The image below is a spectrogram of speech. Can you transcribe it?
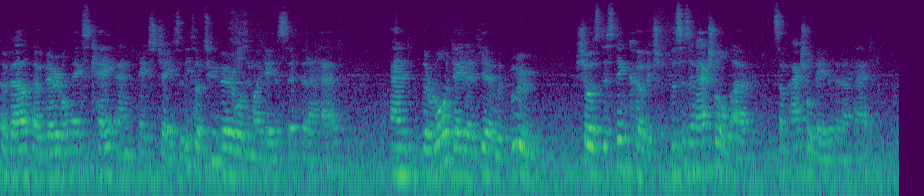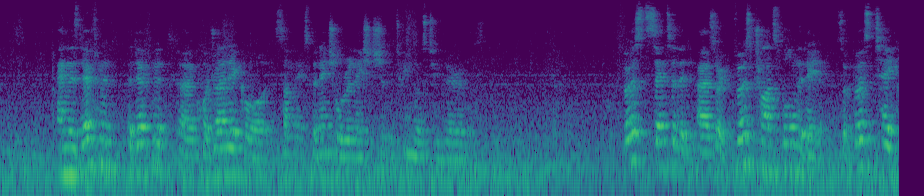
a, a variable xk and xj. So these are two variables in my data set that I have. And the raw data here with blue shows distinct curvature. This is an actual, uh, some actual data that I had. And there's definite, a definite uh, quadratic or some exponential relationship between those two variables. First center the, uh, sorry, first transform the data. So first take,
